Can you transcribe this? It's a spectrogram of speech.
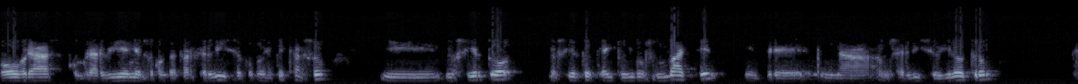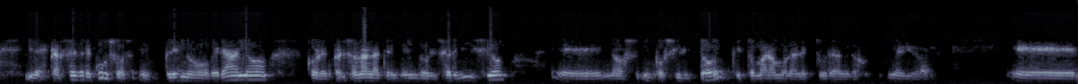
obras, comprar bienes o contratar servicios, como en este caso, y lo cierto, lo cierto es que ahí tuvimos un bache entre una, un servicio y el otro, y la escasez de recursos en pleno verano, con el personal atendiendo el servicio, eh, nos imposibilitó que tomáramos la lectura de los medios. Eh,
